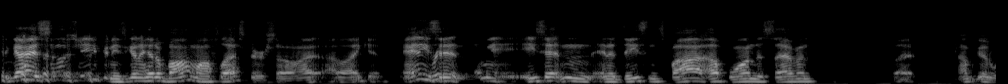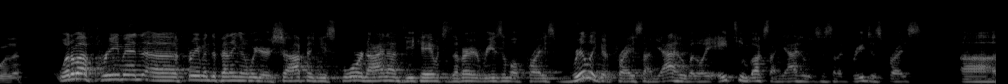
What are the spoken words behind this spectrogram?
The guy is so cheap, and he's going to hit a bomb off Lester, so I, I like it. And he's Re- hitting. I mean, he's hitting in a decent spot, up one to seven, but I'm good with it. What about Freeman? Uh, Freeman, depending on where you're shopping, he's four nine on DK, which is a very reasonable price. Really good price on Yahoo, by the way. 18 bucks on Yahoo is just an egregious price. Uh,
